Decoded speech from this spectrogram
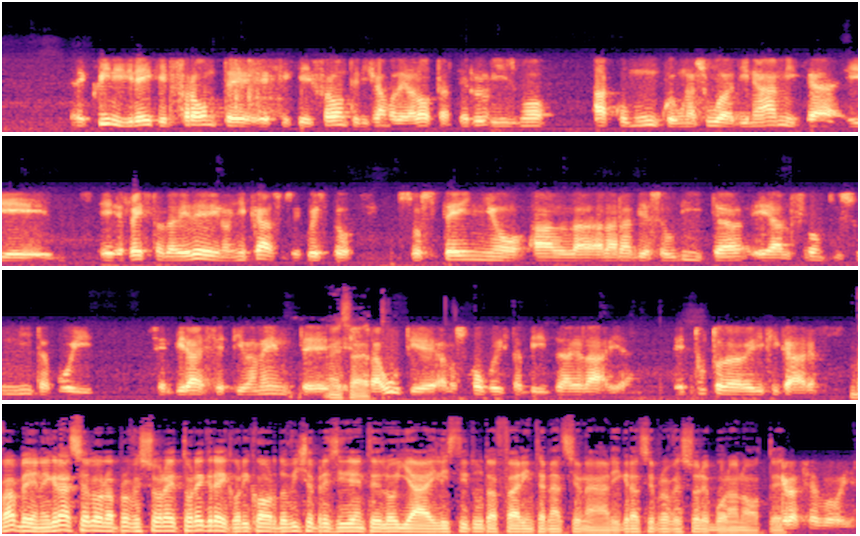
Eh, quindi, direi che il fronte, che il fronte diciamo, della lotta al terrorismo ha comunque una sua dinamica e, e resta da vedere in ogni caso se questo sostegno alla, all'Arabia Saudita e al fronte sunnita poi servirà effettivamente esatto. e sarà utile allo scopo di stabilizzare l'area. È tutto da verificare. Va bene, grazie allora al professore Ettore Greco, ricordo vicepresidente dello IAI, l'Istituto Affari Internazionali. Grazie professore, buonanotte. Grazie a voi.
